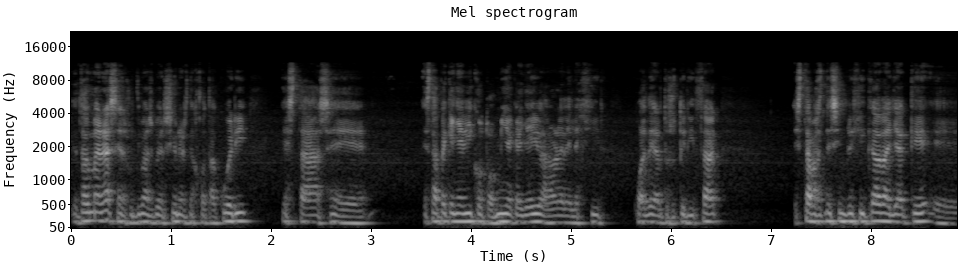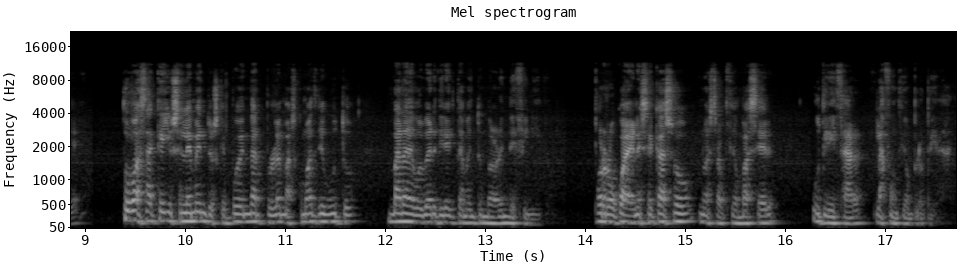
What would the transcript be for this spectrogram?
De todas maneras, en las últimas versiones de jQuery eh, esta pequeña dicotomía que hay ahí a la hora de elegir cuál de datos utilizar está bastante simplificada ya que eh, todos aquellos elementos que pueden dar problemas como atributo van a devolver directamente un valor indefinido. Por lo cual, en ese caso, nuestra opción va a ser utilizar la función propiedad.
